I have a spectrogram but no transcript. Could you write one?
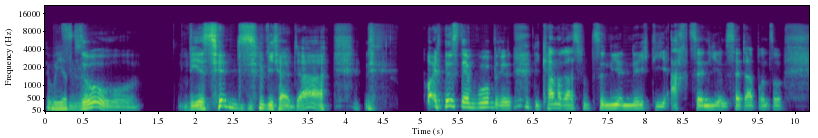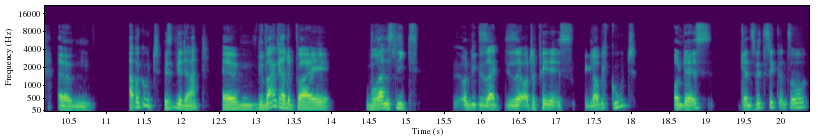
Weird. So, wir sind wieder da. Heute ist der Wurm drin. Die Kameras funktionieren nicht, die 18 hier im Setup und so. Ähm, aber gut, wir sind wieder da. Ähm, wir waren gerade bei, woran es liegt. Und wie gesagt, dieser Orthopäde ist, glaube ich, gut. Und er ist ganz witzig und so.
